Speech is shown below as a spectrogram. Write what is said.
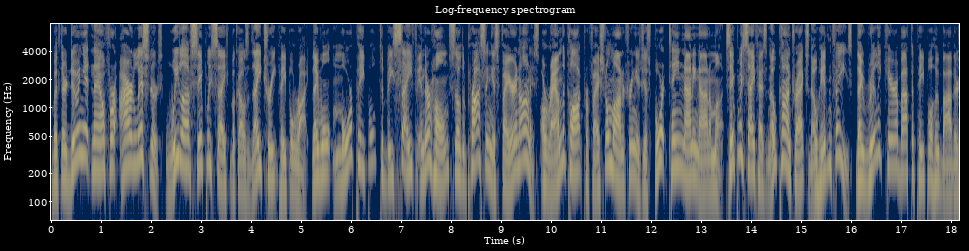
but they're doing it now for our listeners. We love SimpliSafe because they treat people right. They want more people to be safe in their homes, so the pricing is fair and honest. Around the clock professional monitoring is just $14.99 a month. SimpliSafe has no contracts, no hidden fees. They really care about the people who buy their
